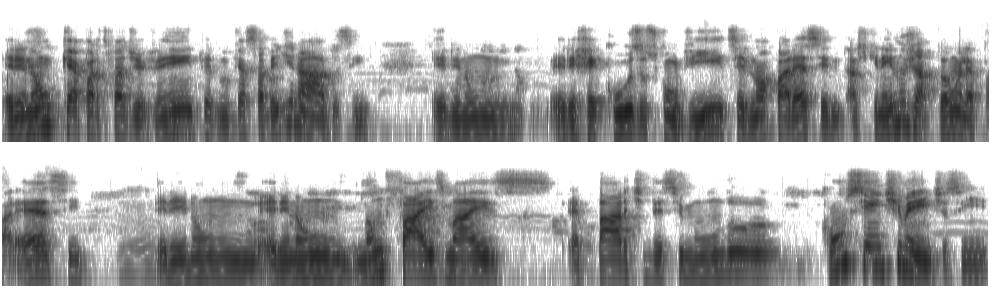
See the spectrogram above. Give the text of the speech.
ele não quer participar de evento, ele não quer saber de nada, assim. Ele não, ele recusa os convites, ele não aparece, acho que nem no Japão ele aparece. Uhum. Ele não, ele não, não faz mais é parte desse mundo conscientemente, assim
